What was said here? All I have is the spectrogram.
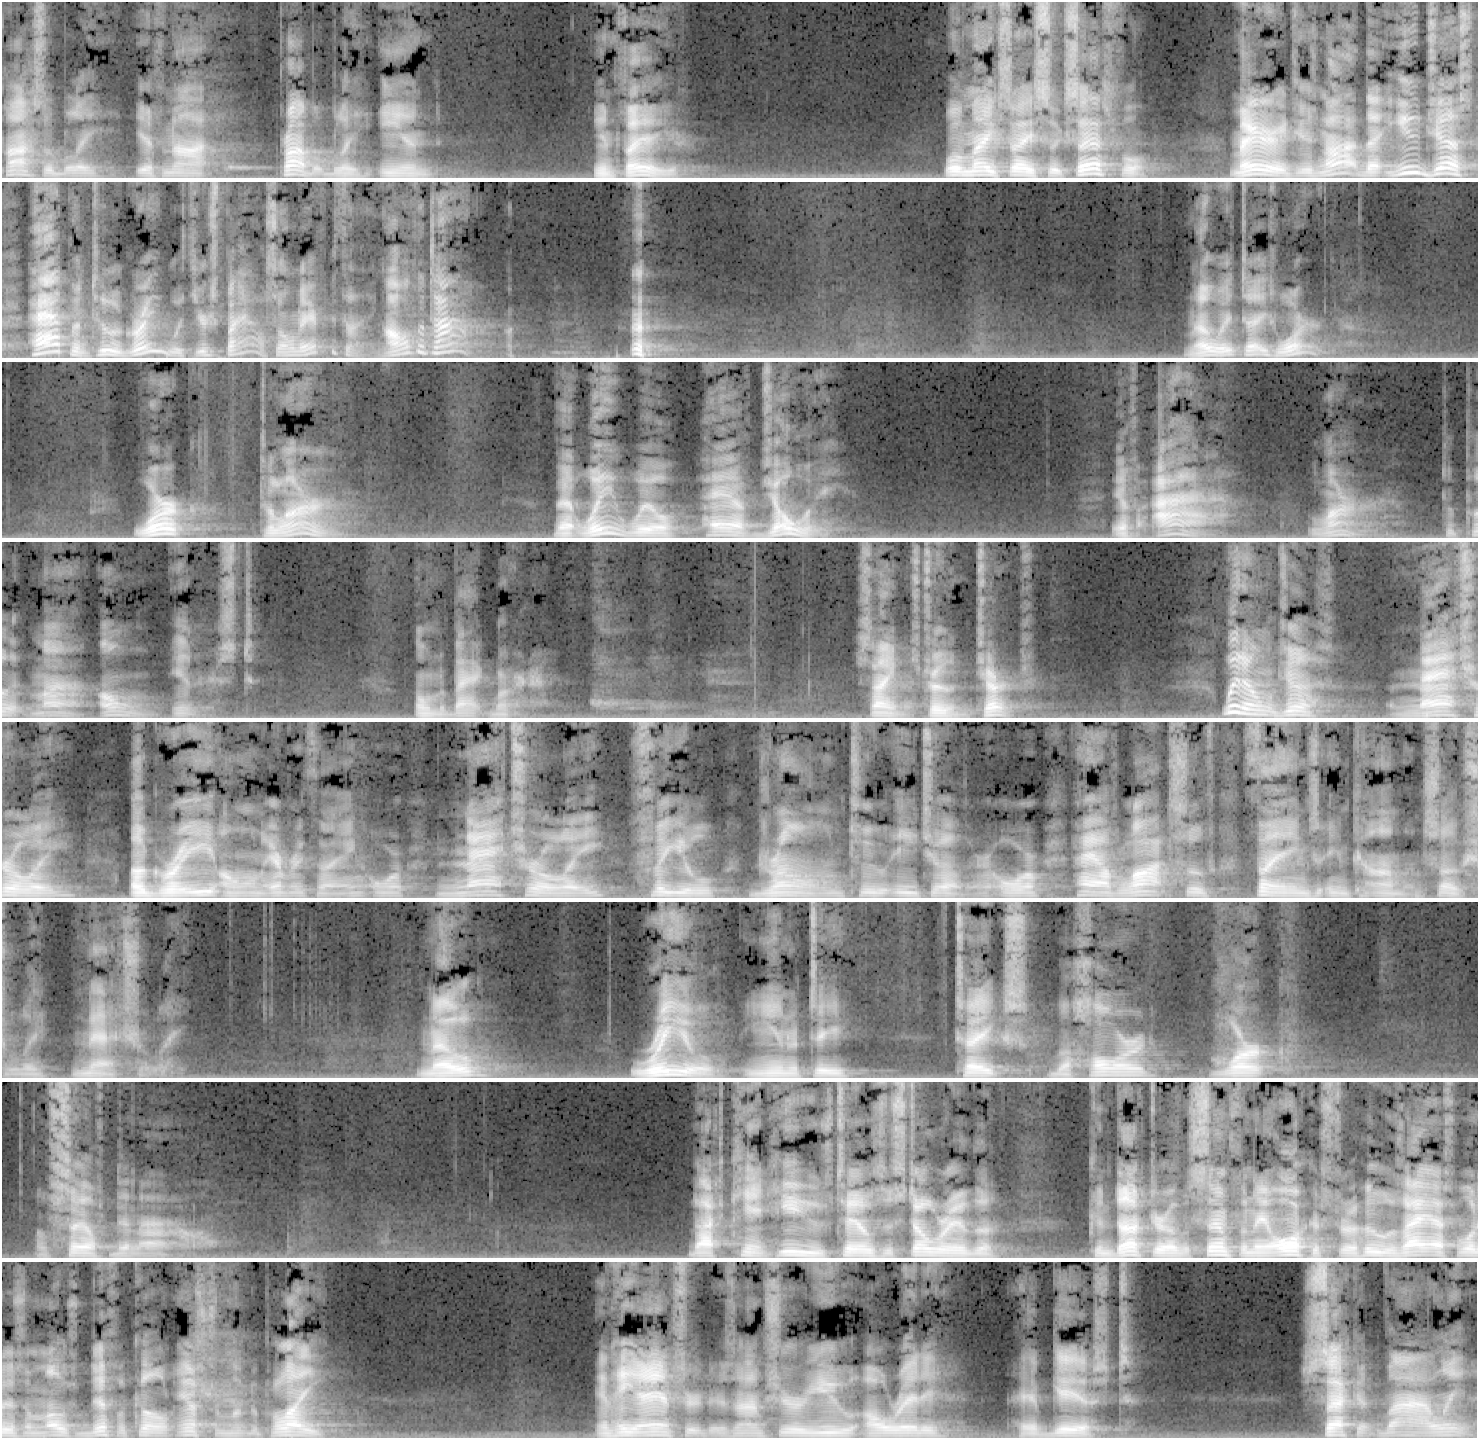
possibly, if not probably, end in failure. What makes a successful marriage is not that you just happen to agree with your spouse on everything all the time. no, it takes work. Work to learn that we will have joy if I learn to put my own interest on the back burner. Same is true in the church. We don't just naturally agree on everything or naturally feel drawn to each other or have lots of things in common socially, naturally. No, real unity takes the hard work of self denial. Dr. Kent Hughes tells the story of the conductor of a symphony orchestra who was asked what is the most difficult instrument to play. And he answered, as I'm sure you already have guessed, second violin.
